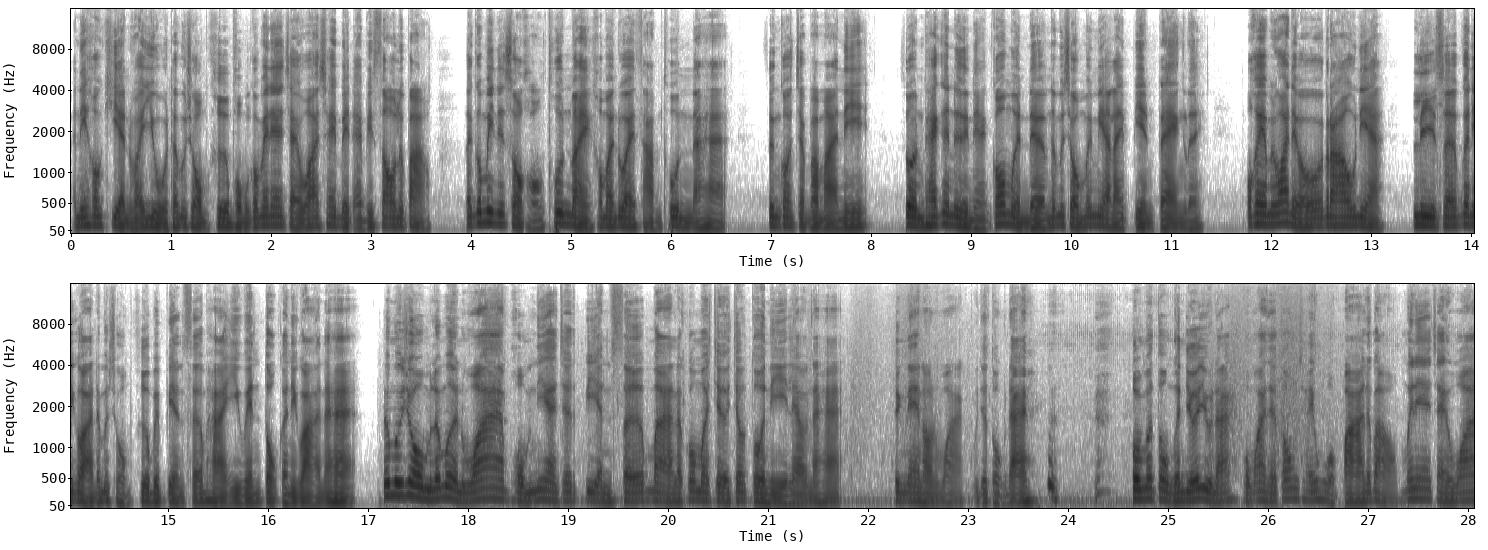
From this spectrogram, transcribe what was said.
อันนี้เขาเขียนไว้อยู่ท่านผู้ชม คือผมก็ไม่แน่ใจว่าใช่เบดแอบิซ l ลหรือเปล่า แล้วก็มีในส่วนของทุนใหม่เข้ามาด้วย 3 ทุนนะฮะ ซึ่งก็จะประมาณนี้ ส่วนแพ็คอื่นๆเนี่ยก็เหมือนเดิมท่านผู้ชมไม่มีอะไรเปลี่ยนแปลงเลย โอเคเป็นว่าเดี๋ยวเราเนี่ยรีเซิร์ฟกันดีกว่าท่านผู้ชมคือไปเปลี่ยนเซิร์ฟหาอีเวนต์ตกกันดีกว่านะฮะท่านผู้ชมแล้วเหมือนว่าผมเนี่ยจะเปลี่ยนเซิร์ฟมาแล้วก็มาเจอเจ้าตัวนี้แล้วนะฮะซึ่งแน่นอนว่ากูจะตกได้ คนมาตกกันเยอะอยู่นะ ผมอาจจะต้องใช้หัวปลาหรือเปล่า ไม่แน่ใจว่า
